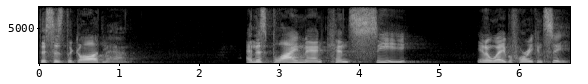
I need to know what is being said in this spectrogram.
this is the God man and this blind man can see in a way before he can see.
